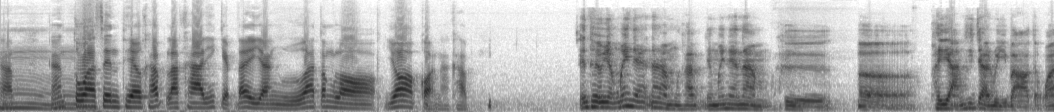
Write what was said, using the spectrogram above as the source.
ครับอืมงั้นตัวเซนเทลครับ ราคานี้เก็บได้ยังหรือว่าต้องรอย่อก่อนนะครับเซนเทลยังไม่แนะนำครับ ยังไม่แนะนำคือเอ่อพยายามที่จะรีบาวแต่ว่า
